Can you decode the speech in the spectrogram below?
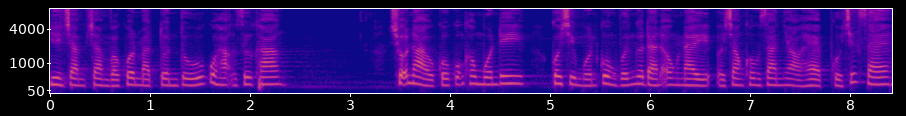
nhìn chằm chằm vào khuôn mặt tuấn tú của hạng Dư Khang. Chỗ nào cô cũng không muốn đi, cô chỉ muốn cùng với người đàn ông này ở trong không gian nhỏ hẹp của chiếc xe.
